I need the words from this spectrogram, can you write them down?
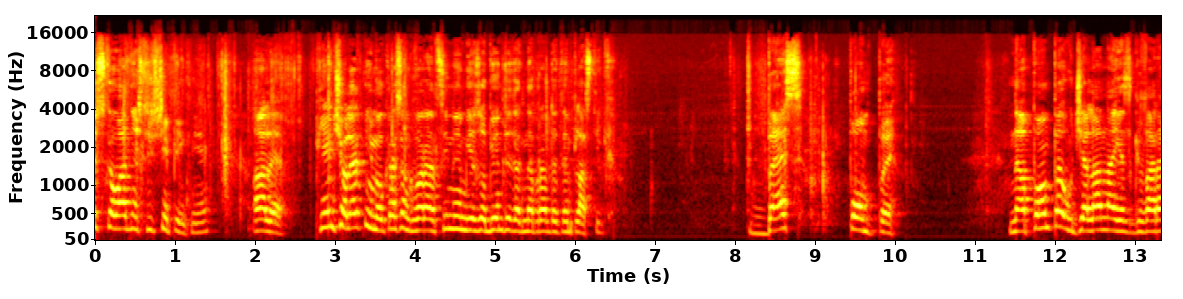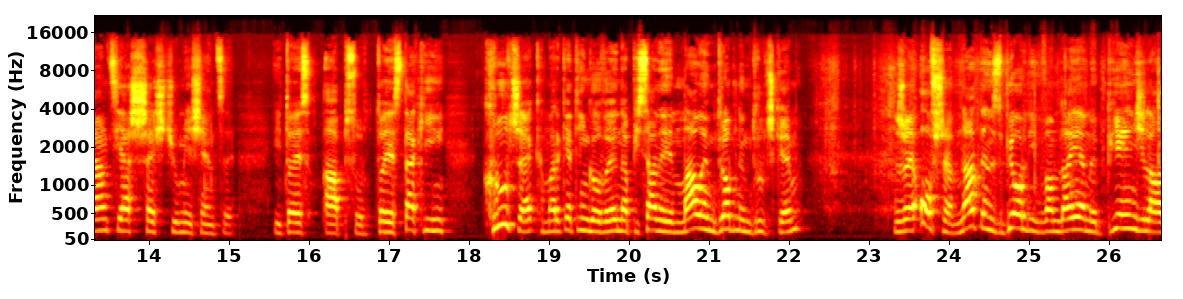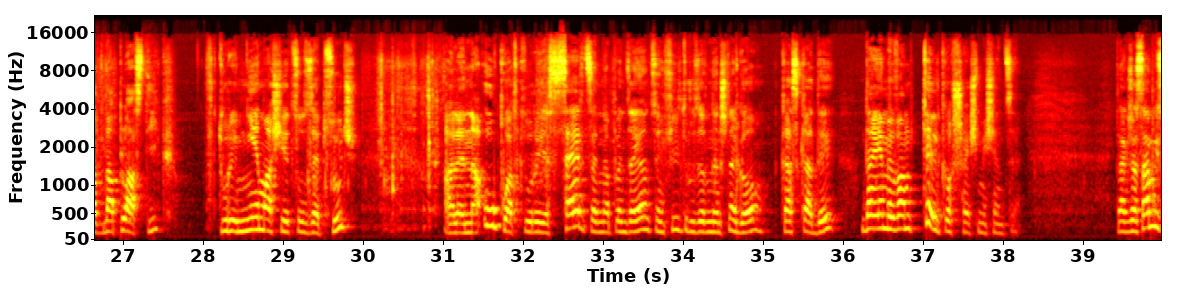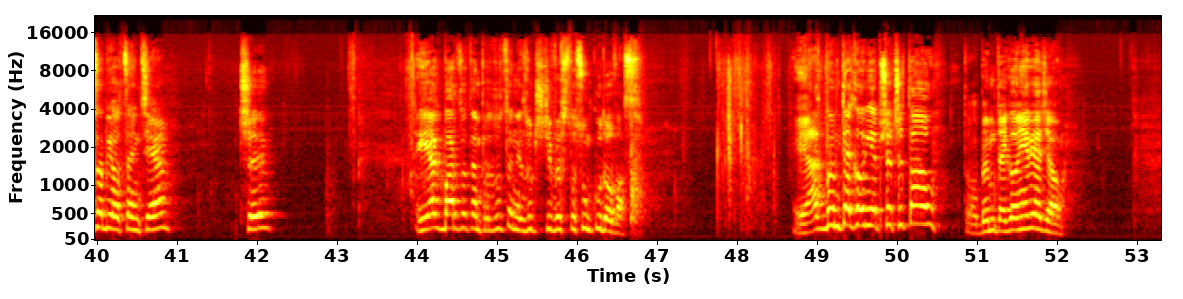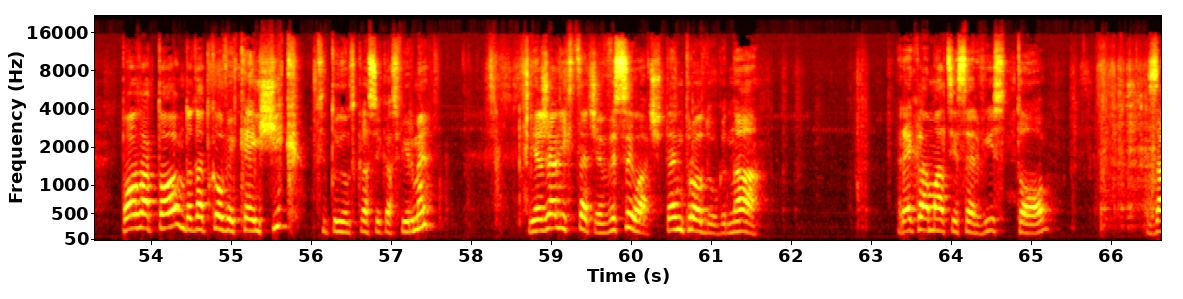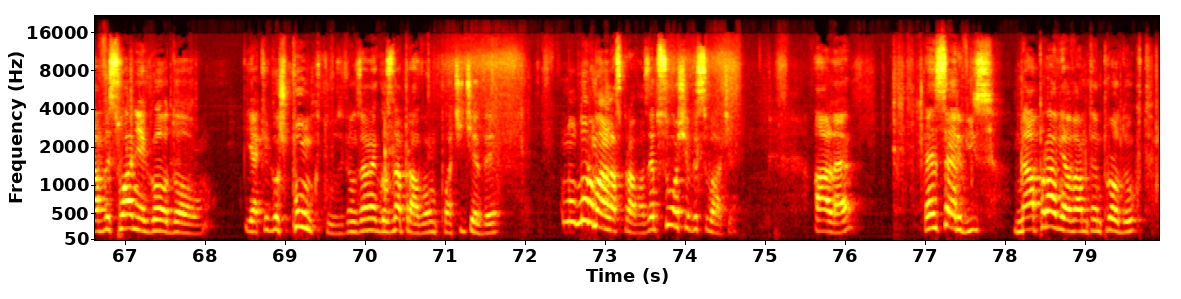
wszystko ładnie, ślicznie, pięknie, ale pięcioletnim okresem gwarancyjnym jest objęty tak naprawdę ten plastik. Bez pompy. Na pompę udzielana jest gwarancja 6 miesięcy. I to jest absurd. To jest taki kruczek marketingowy napisany małym, drobnym druczkiem, że owszem, na ten zbiornik Wam dajemy 5 lat na plastik, w którym nie ma się co zepsuć, ale na układ, który jest sercem napędzającym filtru zewnętrznego kaskady, dajemy Wam tylko 6 miesięcy. Także sami sobie ocencie, czy i jak bardzo ten producent jest uczciwy w stosunku do Was. Jakbym tego nie przeczytał, to bym tego nie wiedział. Poza to dodatkowy kejsik, cytując klasyka z firmy. Jeżeli chcecie wysyłać ten produkt na reklamację serwis, to za wysłanie go do jakiegoś punktu związanego z naprawą płacicie wy. No normalna sprawa, zepsuło się, wysyłacie. Ale ten serwis naprawia wam ten produkt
